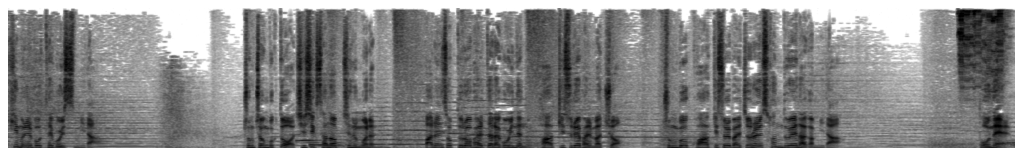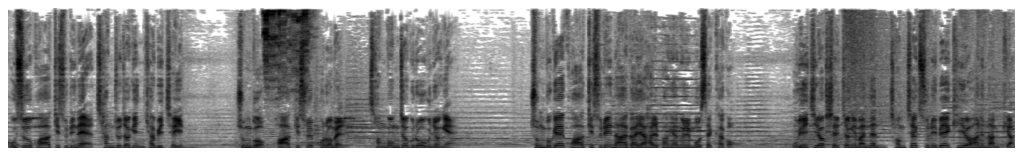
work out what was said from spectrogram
힘을 보태고 있습니다. 충청북도 지식산업진흥원은 빠른 속도로 발달하고 있는 과학기술에 발맞춰 충북 과학기술 발전을 선도해 나갑니다. 도내 우수 과학기술인의 창조적인 협의체인 충북 과학기술 포럼을 성공적으로 운영해 충북의 과학기술이 나아가야 할 방향을 모색하고 우리 지역 실정에 맞는 정책 수립에 기여하는 한편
